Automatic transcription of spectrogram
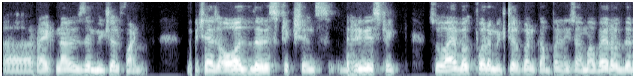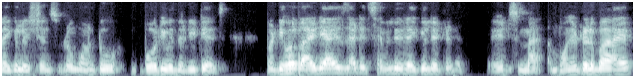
uh, right now is the mutual fund, which has all the restrictions, very, very strict. So I work for a mutual fund company, so I'm aware of the regulations. Don't want to bore you with the details. But the whole idea is that it's heavily regulated. It's ma- monitored by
